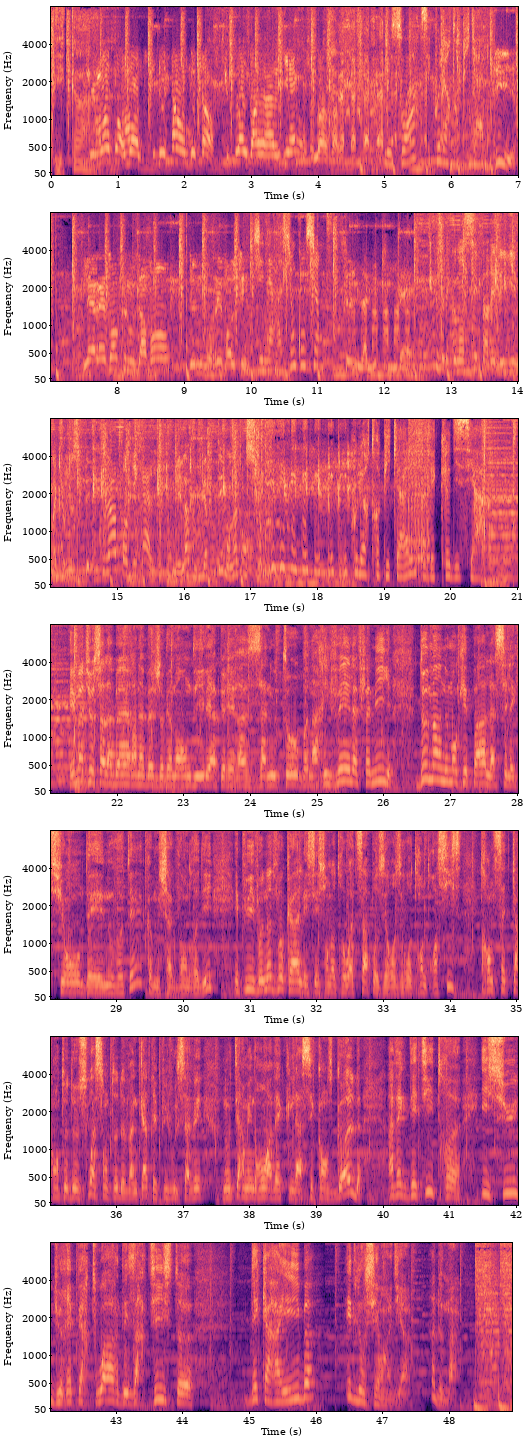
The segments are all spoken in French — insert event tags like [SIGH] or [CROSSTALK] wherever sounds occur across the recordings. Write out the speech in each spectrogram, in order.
Tropical. Tu montes, on monte. Tu descends, on descend. Tu plonges dans la rivière, on se noie ensemble. Le soir, c'est couleur tropicale. Dire les raisons que nous avons de nous révolter. Génération consciente. Seule la lutte libère. Vous allez commencer par éveiller ma curiosité. Couleur tropicale. Mais là, vous captez mon attention. [LAUGHS] Couleur tropicale avec Claudicia. Et Mathieu Salabert, Annabelle Jogamandi, Léa Pereira Zanuto, bonne arrivée la famille. Demain, ne manquez pas la sélection des nouveautés, comme chaque vendredi. Et puis vos notes vocales, laissez sur notre WhatsApp au 00336 37 42 62 24. Et puis vous le savez, nous terminerons avec la séquence Gold, avec des titres euh, issus du répertoire des artistes euh, des Caraïbes et de l'océan Indien. À demain.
